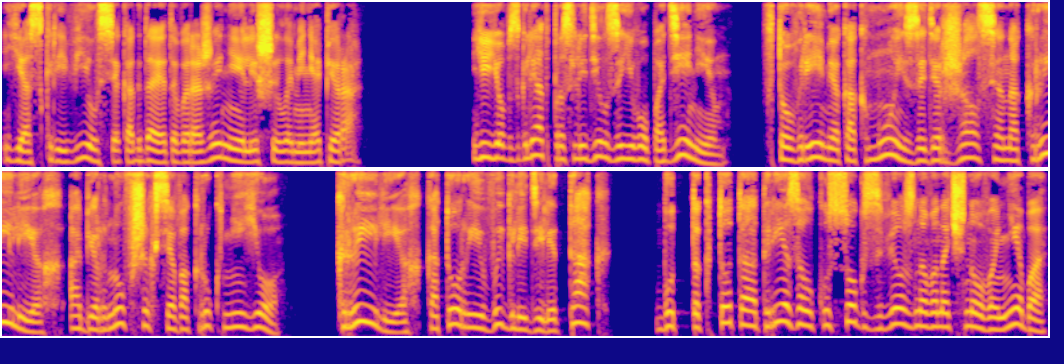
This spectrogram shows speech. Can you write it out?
Я скривился, когда это выражение лишило меня пера. Ее взгляд проследил за его падением, в то время как мой задержался на крыльях, обернувшихся вокруг нее. Крыльях, которые выглядели так, будто кто-то отрезал кусок звездного ночного неба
